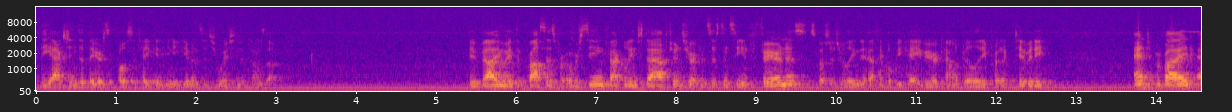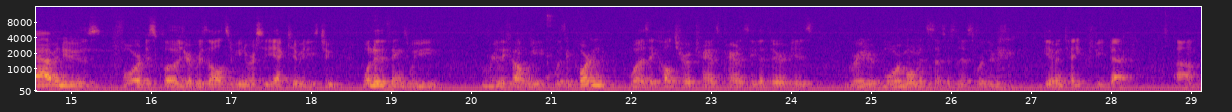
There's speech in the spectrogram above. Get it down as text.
the actions that they are supposed to take in any given situation that comes up. Evaluate the process for overseeing faculty and staff to ensure consistency and fairness, especially as relating to ethical behavior, accountability, productivity, and to provide avenues for disclosure of results of university activities. To, one of the things we really felt we, was important was a culture of transparency, that there is greater, more moments such as this where there's give and take feedback. Um,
